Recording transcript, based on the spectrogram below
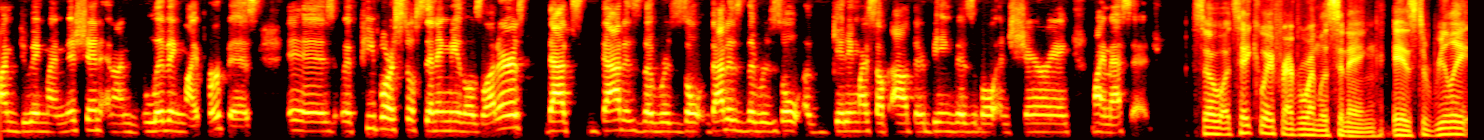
i'm doing my mission and i'm living my purpose is if people are still sending me those letters that's that is the result that is the result of getting myself out there being visible and sharing my message. So, a takeaway for everyone listening is to really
